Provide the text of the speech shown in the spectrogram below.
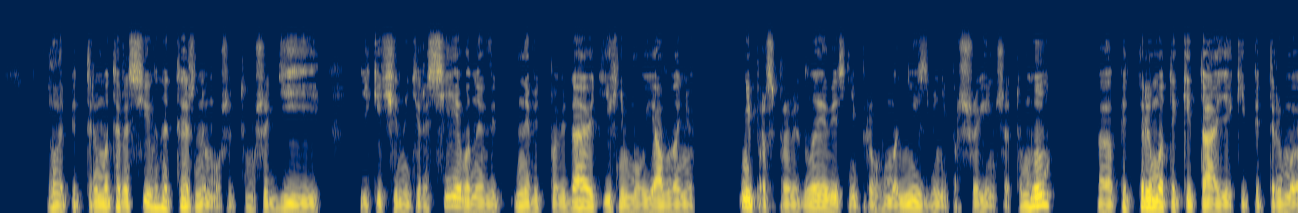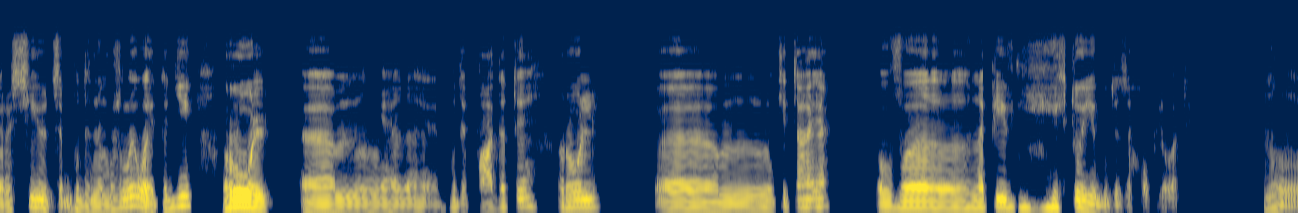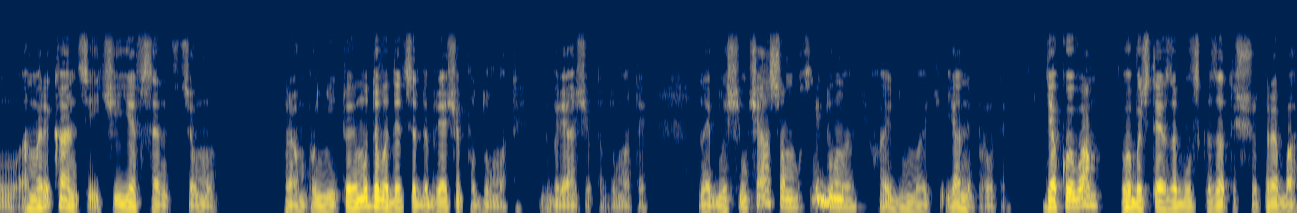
Але підтримати Росію вони теж не можуть, тому що дії, які чинить Росія, вони від, не відповідають їхньому уявленню ні про справедливість, ні про гуманізм, ні про що інше. Тому е, підтримати Китай, який підтримує Росію, це буде неможливо. І тоді роль ем, е, буде падати, роль ем, Китая в на півдні, і хто її буде захоплювати? Ну, американці, і чи є сенс в цьому Трампу? Ні. То йому доведеться добряче подумати. Добряче подумати найближчим часом. Хай думають, хай думають. Я не проти. Дякую вам. Вибачте, я забув сказати, що треба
